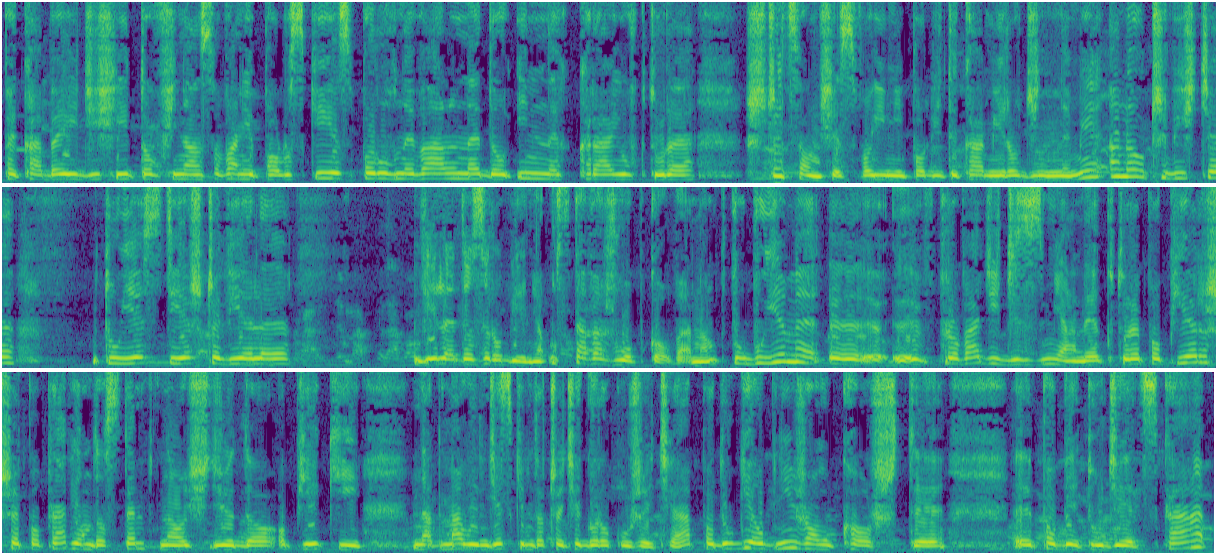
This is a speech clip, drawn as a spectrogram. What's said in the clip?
PKB i dzisiaj to finansowanie polskie jest porównywalne do innych krajów, które szczycą się swoimi politykami rodzinnymi, ale oczywiście tu jest jeszcze wiele wiele do zrobienia. Ustawa żłobkowa. No, próbujemy e, e, wprowadzić zmiany, które po pierwsze poprawią dostępność do opieki nad małym dzieckiem do trzeciego roku życia, po drugie obniżą koszty e, pobytu dziecka,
